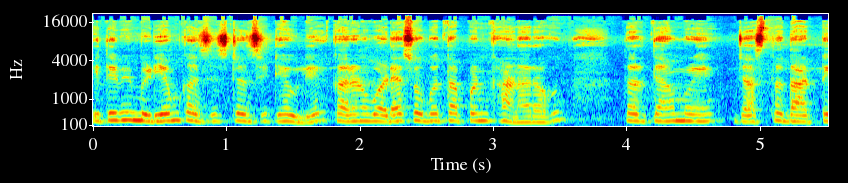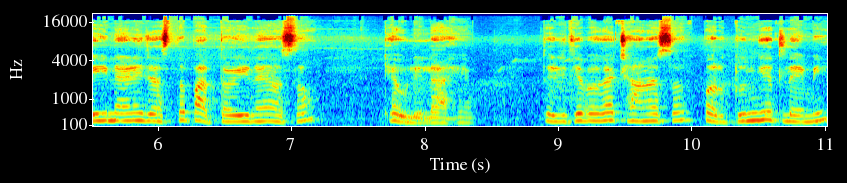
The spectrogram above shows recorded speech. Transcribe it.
इथे मी मीडियम कन्सिस्टन्सी ठेवली आहे. कारण वड्यासोबत आपण खाणार आहोत. तर त्यामुळे जास्त दाटही नाही आणि जास्त पातळही नाही असं ठेवलेलं आहे. तर इथे बघा छान असं परतून घेतलं आहे मी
